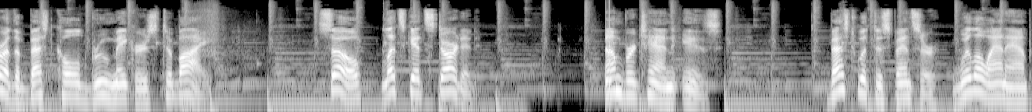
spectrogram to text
are the best cold brew makers to buy. So, let's get started. Number 10 is Best with Dispenser, Willow and Amp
